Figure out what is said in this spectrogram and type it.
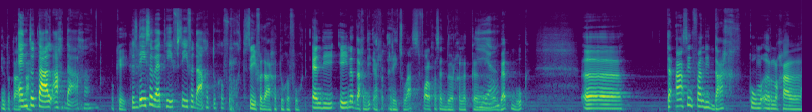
In totaal, acht. totaal acht dagen. Okay. Dus deze wet heeft zeven dagen toegevoegd. Zeven dagen toegevoegd. En die ene dag die er reeds was, volgens het burgerlijke ja. wetboek. Uh, ten aanzien van die dag komen er nogal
